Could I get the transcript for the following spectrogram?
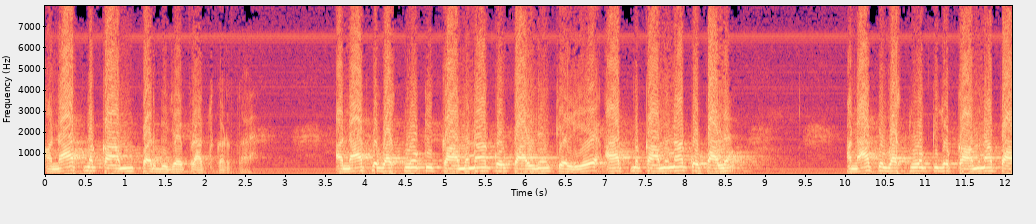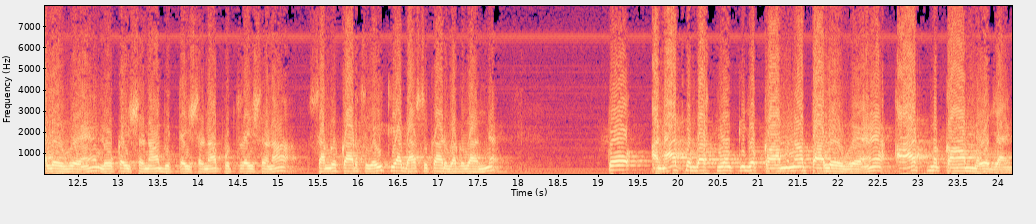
अनात्म काम पर विजय प्राप्त करता है। अनात्म वस्तुओं की कामना को पालने के लिए आत्म कामना को पालें। अनात्म वस्तुओं की जो कामना पाले हुए हैं, लोकैषणा, वित्तैषणा, पुत्रैषणा संघ का अर्थ यही किया भाष्यकार भगवान ने तो अनात्म वस्तुओं की जो कामना पाले हुए हैं, आत्म काम हो जाए।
